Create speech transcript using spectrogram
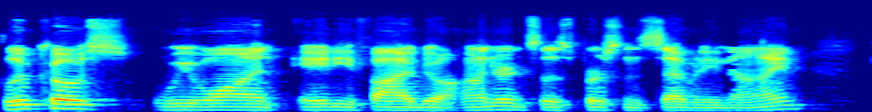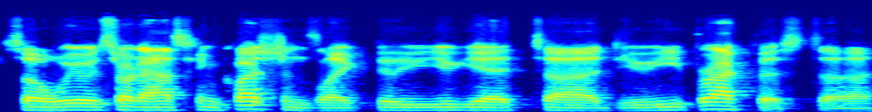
Glucose, we want 85 to 100, so this person's 79. So we would start asking questions like, do you get, uh, do you eat breakfast? Uh,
